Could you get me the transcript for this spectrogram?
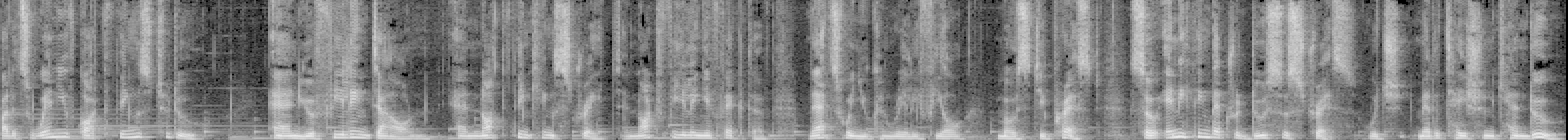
But it's when you've got things to do and you're feeling down and not thinking straight and not feeling effective, that's when you can really feel most depressed. So anything that reduces stress, which meditation can do,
